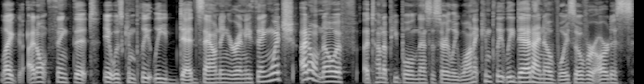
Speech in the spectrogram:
like, I don't think that it was completely dead sounding or anything, which I don't know if a ton of people necessarily want it completely dead. I know voiceover artists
